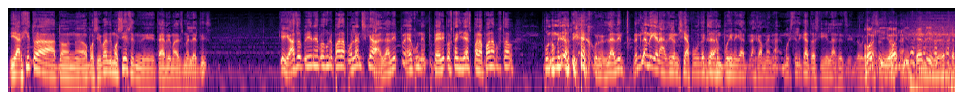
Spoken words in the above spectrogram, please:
Η αρχή τώρα, των, όπως είπα, δημοσίευσε την- τα ευρήματα της μελέτης και οι άνθρωποι είναι, έχουν πάρα πολλά νησιά. Δηλαδή έχουν περίπου 7.000 παραπάνω από αυτά που νομίζω ότι έχουν. Δηλαδή δεν μιλάμε για ένα-δύο νησιά που δεν ξέραμε που είναι γιατί ήταν χαμένα. Μου έχεις στείλει κάτω και γελάς έτσι. λόγω της Όχι, πάσης. όχι, δεν είναι.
